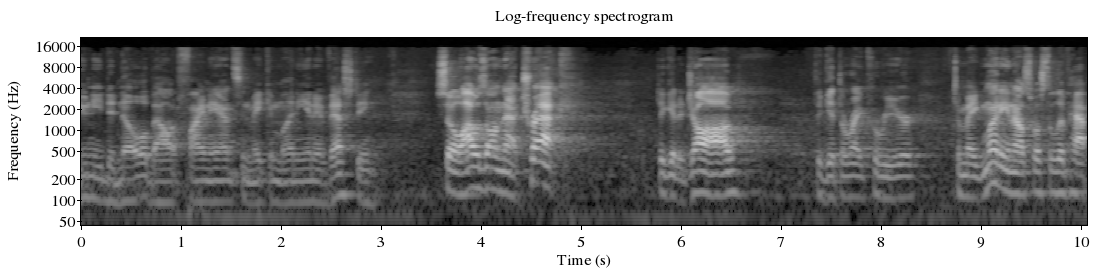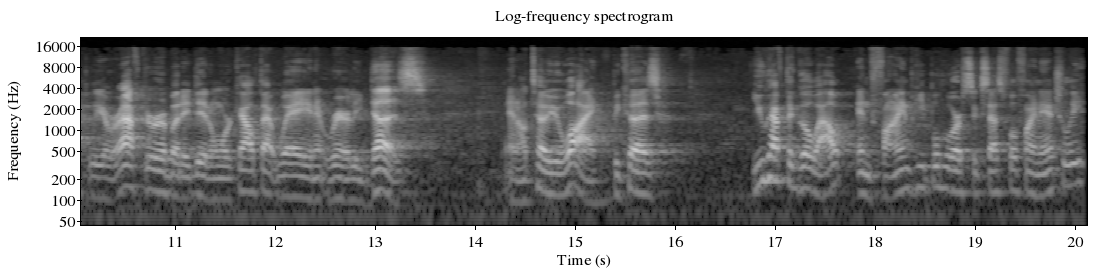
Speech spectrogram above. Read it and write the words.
you need to know about finance and making money and investing. So I was on that track to get a job, to get the right career, to make money, and I was supposed to live happily ever after, but it didn't work out that way, and it rarely does. And I'll tell you why. Because you have to go out and find people who are successful financially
